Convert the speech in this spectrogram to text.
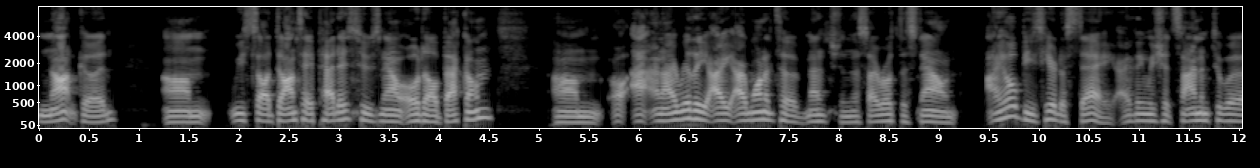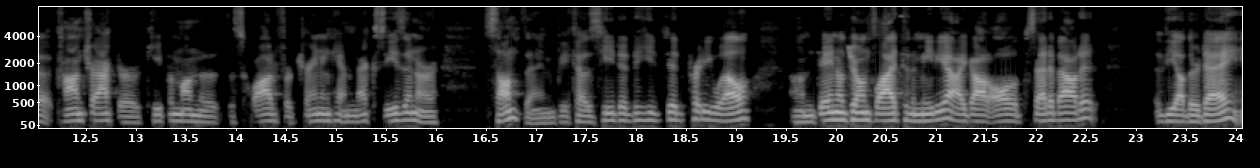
not good. Um, we saw Dante Pettis, who's now Odell Beckham. Um, oh, and I really, I, I wanted to mention this. I wrote this down. I hope he's here to stay. I think we should sign him to a contract or keep him on the, the squad for training camp next season or something because he did he did pretty well. Um, Daniel Jones lied to the media. I got all upset about it the other day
